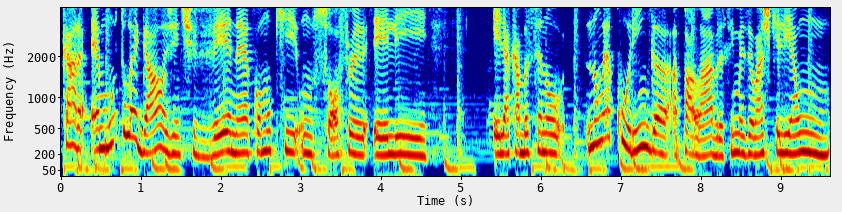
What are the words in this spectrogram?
Cara, é muito legal a gente ver, né, como que um software ele ele acaba sendo não é coringa a palavra assim, mas eu acho que ele é um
